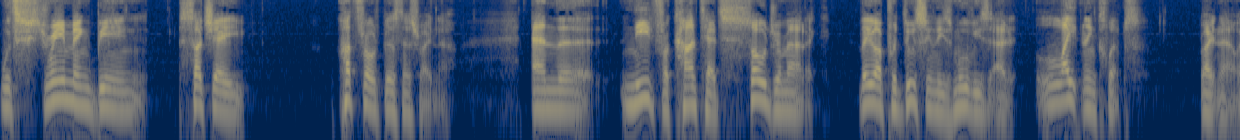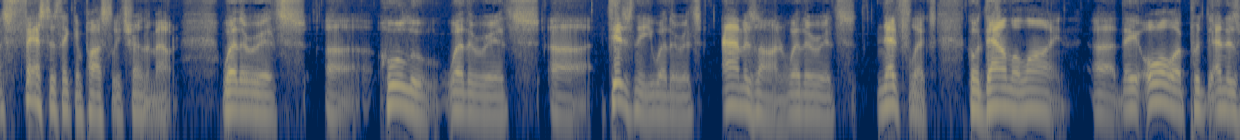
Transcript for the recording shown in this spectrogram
with streaming being such a cutthroat business right now and the need for content so dramatic, they are producing these movies at lightning clips right now as fast as they can possibly churn them out. Whether it's uh, Hulu, whether it's uh, Disney, whether it's Amazon, whether it's Netflix, go down the line. Uh, they all are, and there's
